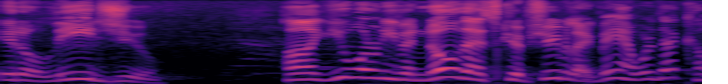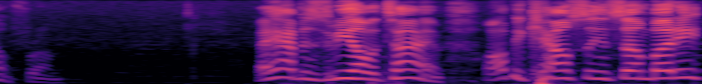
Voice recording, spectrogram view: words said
it'll lead you. Huh? You won't even know that scripture. You'll be like, man, where'd that come from? That happens to me all the time. I'll be counseling somebody,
